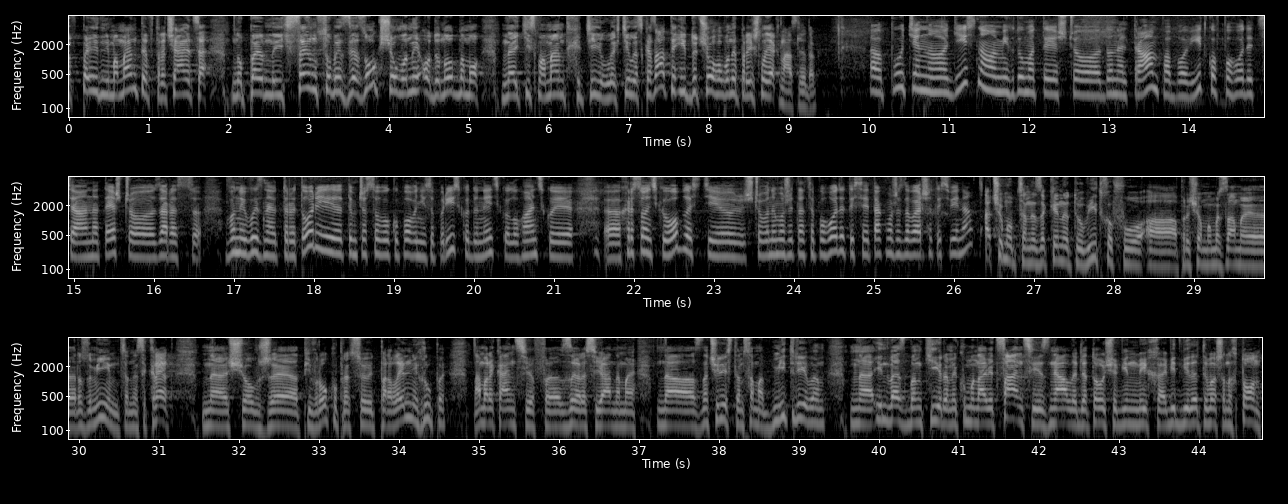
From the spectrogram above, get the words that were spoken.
в певні моменти втрачається ну певний сенсовий зв'язок, що вони один одному на якийсь момент хотіли, хотіли сказати, і до чого вони прийшли як наслідок. Е, Путін е, дійсно міг думати, що Дональд Трамп або Вітков погодиться на те, що зараз вони визнають території тимчасово окуповані Запорізької, Донецької, Луганської, е, Херсонської області, що вони можуть на це погодитися, і так може завершитись війна. А чому б це не закинути у Вітхофу? А причому ми з вами розуміємо, це не секрет, що вже півроку працюють паралельні групи американців з росіянами на чолі з тим самим Дмитрієвим, інвестбанкіром, якому навіть санкції зняли для того, щоб він міг е, відвідати Вашингтон.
